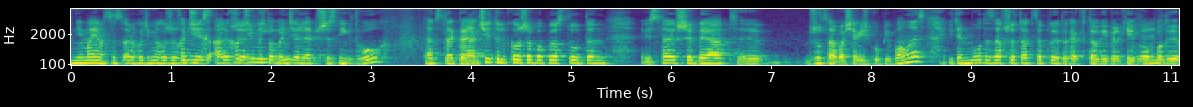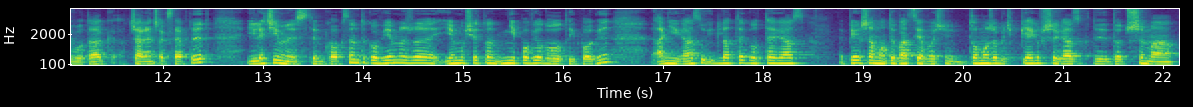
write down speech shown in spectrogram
nie mają sensu, ale chodzi mi o to, że Chodzi- nie jest ale tak, chodzi mi- kto będzie lepszy z nich dwóch, tak, z Tak, tak. braci, tylko że po prostu ten starszy brat e, wrzuca właśnie jakiś głupi pomysł i ten młody zawsze to akceptuje, tak jak w teorii wielkiego Mhm. podrywu, tak? Challenge accepted i lecimy z tym koksem, tylko wiemy, że jemu się to nie powiodło do tej pory ani razu i dlatego teraz pierwsza motywacja właśnie, to może być pierwszy raz, gdy dotrzyma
